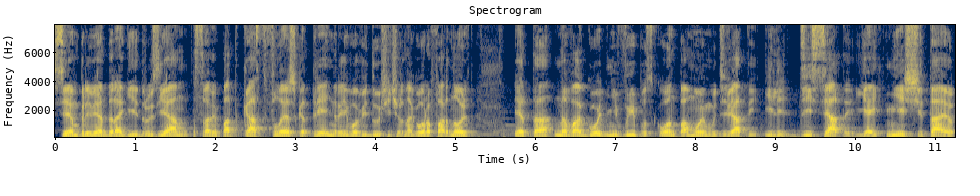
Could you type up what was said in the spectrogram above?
Всем привет, дорогие друзья! С вами подкаст «Флешка тренера» его ведущий Черногоров Арнольд. Это новогодний выпуск, он, по-моему, девятый или десятый, я их не считаю.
